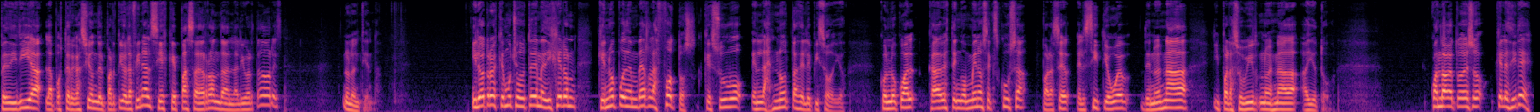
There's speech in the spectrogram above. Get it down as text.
pediría la postergación del partido de la final si es que pasa de ronda en la Libertadores. No lo entiendo. Y lo otro es que muchos de ustedes me dijeron que no pueden ver las fotos que subo en las notas del episodio. Con lo cual cada vez tengo menos excusa para hacer el sitio web de No es nada y para subir No es nada a YouTube. Cuando haga todo eso, ¿qué les diré?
